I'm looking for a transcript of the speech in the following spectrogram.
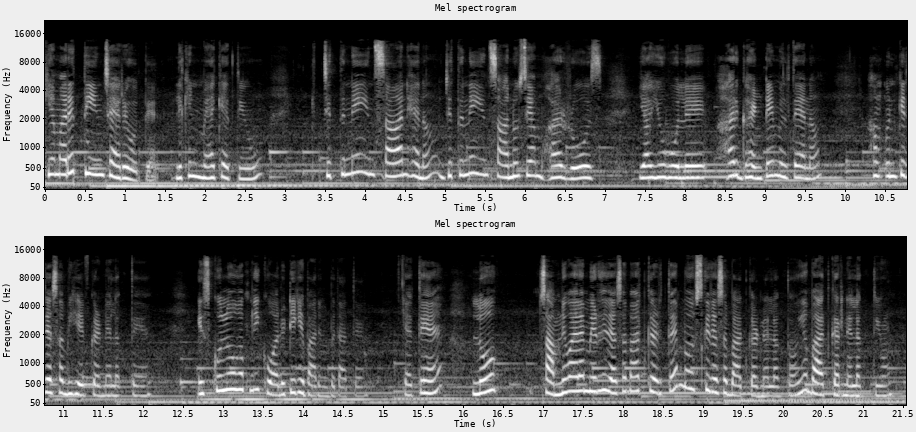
कि हमारे तीन चेहरे होते हैं। लेकिन मैं कहती हूँ जितने इंसान हैं ना, जितने इंसानों से हम हर रोज़ या यूँ बोले, हर घंटे मिलते हैं ना, हम उनके जैसा बिहेव करने लगते हैं। इसको लोग अपनी क्वालिटी के बारे में बताते हैं। कहते हैं, लोग सामने वाला मेरे से जैसा बात करता है, मैं उसके जैसा बात करने लगता हूँ या बात करने लगती हूँ।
